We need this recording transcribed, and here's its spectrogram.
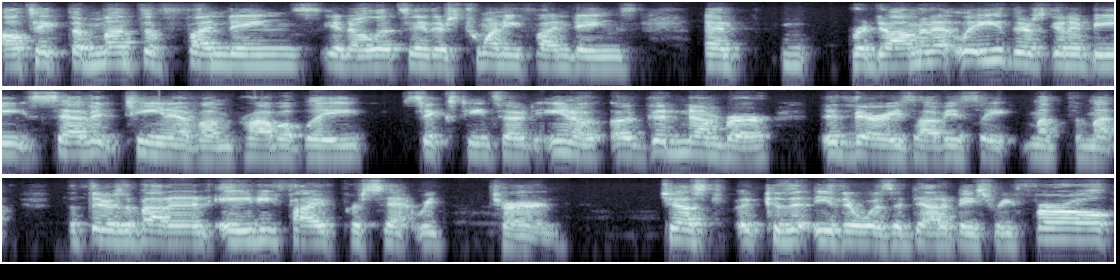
I'll take the month of fundings, you know, let's say there's 20 fundings and predominantly there's going to be 17 of them, probably 16, 17, you know, a good number. It varies obviously month to month, but there's about an 85% return just because it either was a database referral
